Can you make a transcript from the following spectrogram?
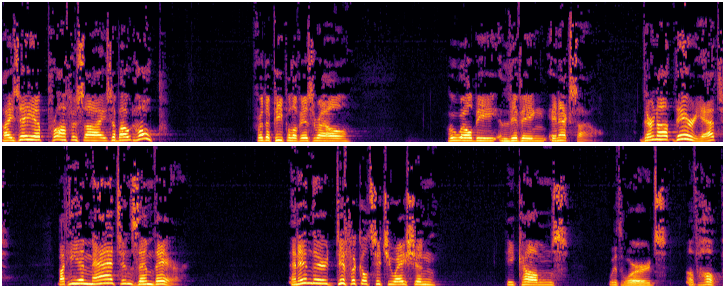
Isaiah prophesies about hope for the people of Israel who will be living in exile. They're not there yet, but he imagines them there. And in their difficult situation, he comes with words of hope.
